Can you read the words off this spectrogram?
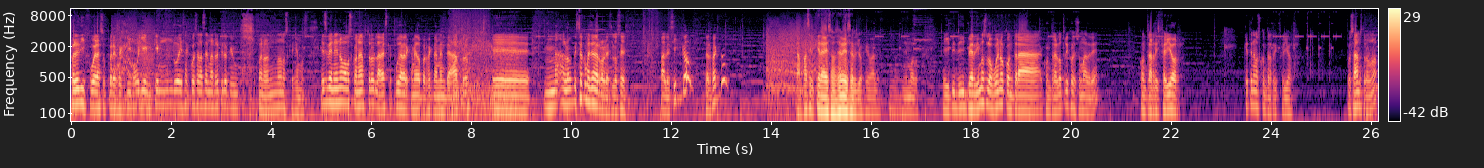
Freddy fuera, súper efectivo. Oye, ¿en qué mundo esa cosa va a ser más rápido que... Bueno, no nos quejemos. Es veneno, vamos con Amstrad. La verdad es que pude haber cambiado perfectamente a Amstrad. Eh, estoy cometiendo errores, lo sé. Vale, psíquico, perfecto. Tan fácil que era eso, debe ser yo, que vale, ni modo. Y, y, perdimos lo bueno contra, contra el otro hijo de su madre, ¿eh? Contra Riferior. ¿Qué tenemos contra Riferior? Pues Armstrong, ¿no?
